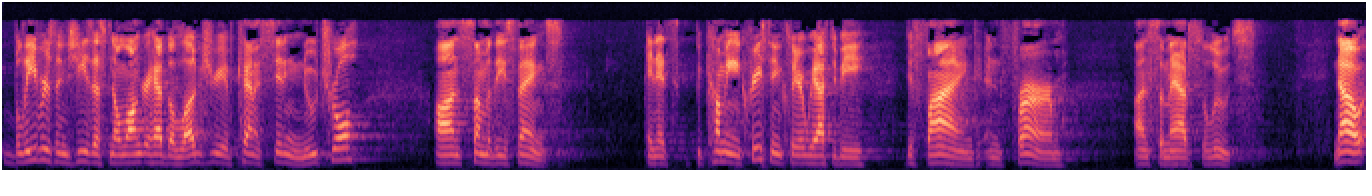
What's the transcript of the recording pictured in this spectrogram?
believers in Jesus no longer have the luxury of kind of sitting neutral on some of these things. And it's becoming increasingly clear we have to be defined and firm on some absolutes. Now,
